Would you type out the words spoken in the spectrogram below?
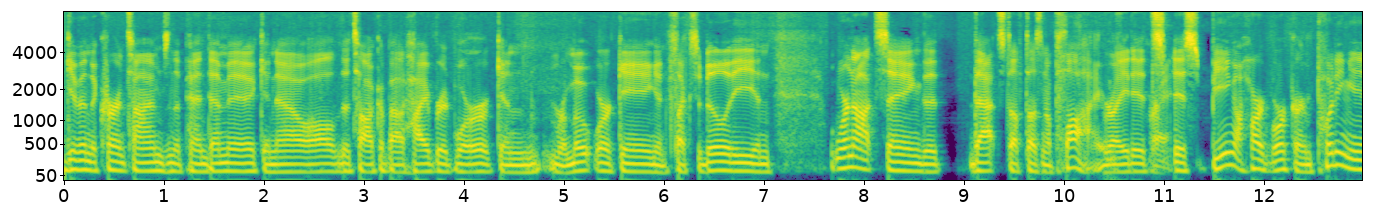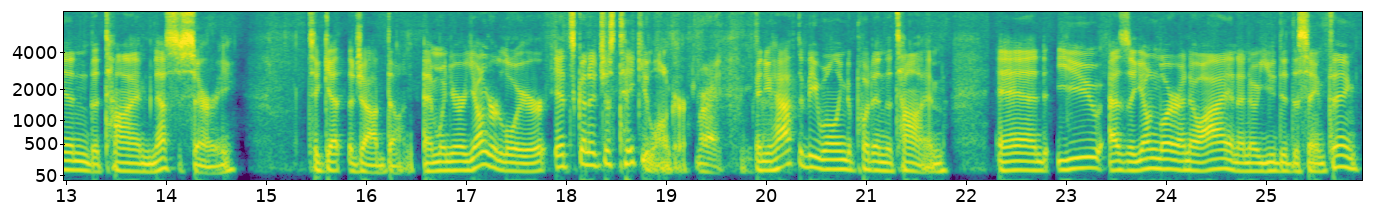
given the current times and the pandemic and now all the talk about hybrid work and remote working and flexibility and we're not saying that that stuff doesn't apply, right? It's right. it's being a hard worker and putting in the time necessary to get the job done. And when you're a younger lawyer, it's going to just take you longer. Right. Exactly. And you have to be willing to put in the time. And you, as a young lawyer, I know I, and I know you did the same thing.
